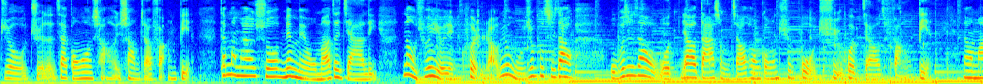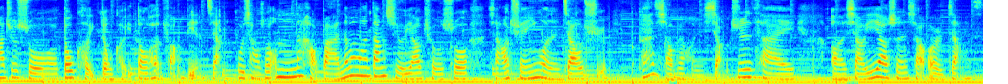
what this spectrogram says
就觉得在公共场合上比较方便。但妈妈又说没有没有，我们要在家里。那我就会有点困扰，因为我就不知道，我不知道我要搭什么交通工具过去会比较方便。那妈妈就说都可以，都可以，都很方便。这样，我想说，嗯，那好吧。那妈妈当时有要求说想要全英文的教学。”可他的小朋友很小，就是才呃小一要升小二这样子，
